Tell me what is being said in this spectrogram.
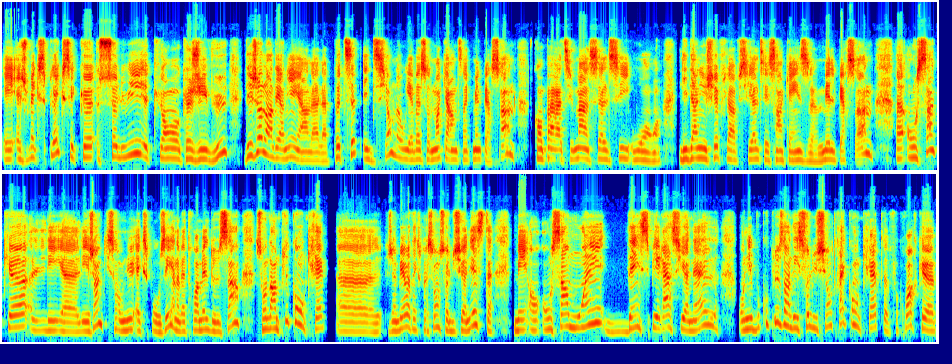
Et, je m'explique, c'est que celui que j'ai vu déjà l'an dernier, hein, la, petite édition là, où il y avait seulement 45 000 personnes, comparativement à celle-ci où on, les derniers chiffres là, officiels, c'est 115 000 personnes, euh, on sent que les, euh, les gens qui sont venus exposer, il y en avait 3 200, sont dans le plus concret. J'aime bien votre expression solutionniste, mais on, sent moins d'inspirationnel. On est beaucoup plus dans des solutions très concrètes. Il faut croire que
